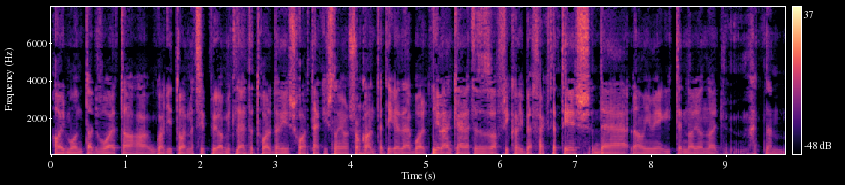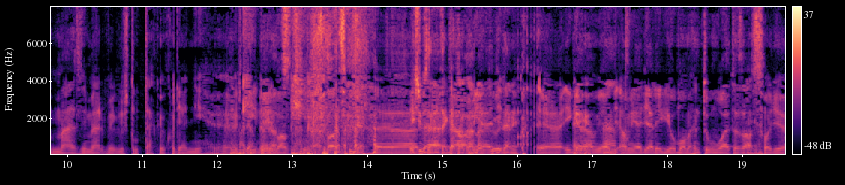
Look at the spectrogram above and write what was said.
ahogy mondtad, volt a gagyi tornacipő, amit lehetett hordani, és hordták is nagyon sokan, tehát igazából nyilván kellett ez az afrikai befektetés, de ami még itt egy nagyon nagy, hát nem mázi, mert végül is tudták ők, hogy ennyi kínai van Kínában. és üzeneteket akarnak küldeni? Igen, igen ami, hát. egy, ami egy elég jó momentum volt, az az, hogy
